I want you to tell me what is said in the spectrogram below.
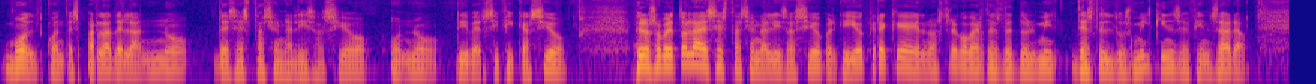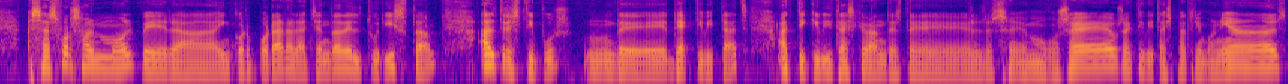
molt quan es parla de la no desestacionalització o no diversificació, però sobretot la desestacionalització, perquè jo crec que el nostre govern des del, 2000, des del 2015 fins ara s'ha esforçat molt per a incorporar a l'agenda del turista altres tipus d'activitats, activitats que van des dels museus, activitats patrimonials,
